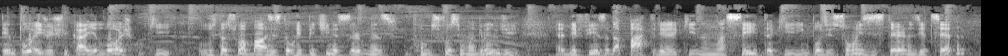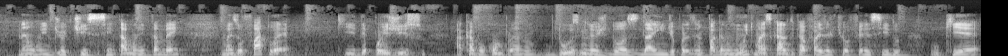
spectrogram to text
tentou aí justificar, e é lógico que os da sua base estão repetindo esses argumentos como se fosse uma grande é, defesa da pátria que não aceita que imposições externas e etc. Né, um idiotice sem tamanho também. Mas o fato é que depois disso acabou comprando 2 milhões de doses da Índia, por exemplo, pagando muito mais caro do que a Pfizer tinha oferecido, o que é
